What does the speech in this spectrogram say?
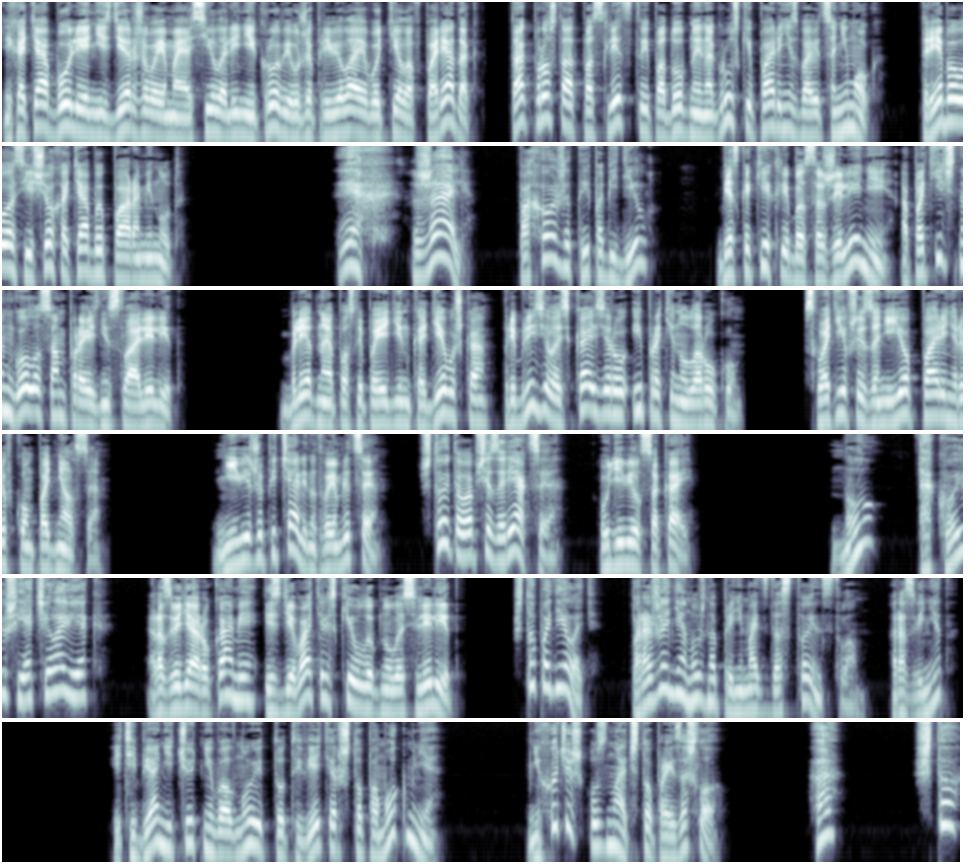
И хотя более несдерживаемая сила линии крови уже привела его тело в порядок, так просто от последствий подобной нагрузки парень избавиться не мог. Требовалось еще хотя бы пара минут. «Эх, жаль. Похоже, ты победил». Без каких-либо сожалений апатичным голосом произнесла Лилит. Бледная после поединка девушка приблизилась к Кайзеру и протянула руку. Схватившись за нее, парень рывком поднялся. «Не вижу печали на твоем лице. Что это вообще за реакция?» – удивился Кай. «Ну, такой уж я человек», – разведя руками, издевательски улыбнулась Лилит. «Что поделать? Поражение нужно принимать с достоинством. Разве нет?» И тебя ничуть не волнует тот ветер, что помог мне? Не хочешь узнать, что произошло?» «А? Что?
